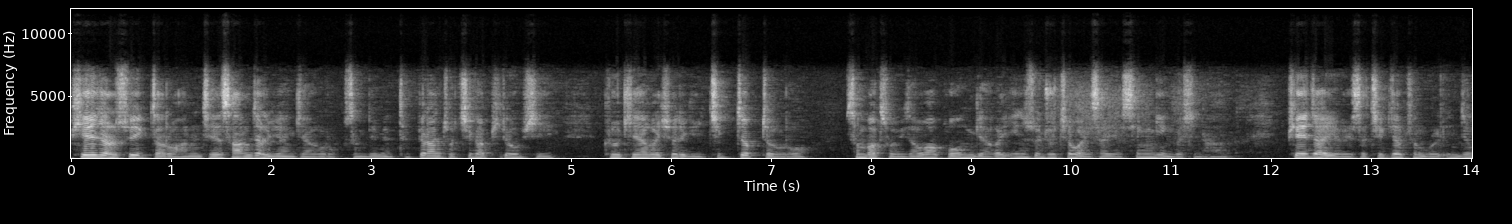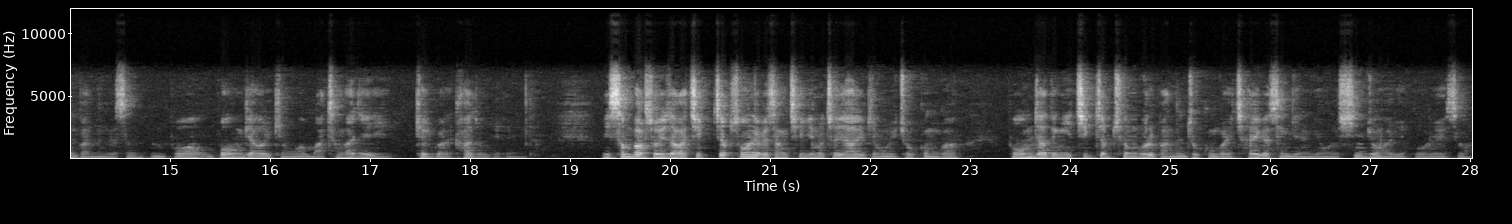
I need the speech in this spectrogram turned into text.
피해자를 수익자로 하는 제3자를 위한 계약으로 구성되면 특별한 조치가 필요 없이 그 계약의 효력이 직접적으로 선박 소유자와 보험계약의 인수주체와의 사이에 생긴 것인 한 피해자에 의해서 직접 청구를 인정받는 것은 보험, 보험계약의 경우와 마찬가지 결과를 가져오게 됩니다. 이 선박 소유자가 직접 손해배상 책임을 져야 할 경우의 조건과 보험자 등이 직접 청구를 받는 조건과의 차이가 생기는 경우를 신중하게 고려해서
